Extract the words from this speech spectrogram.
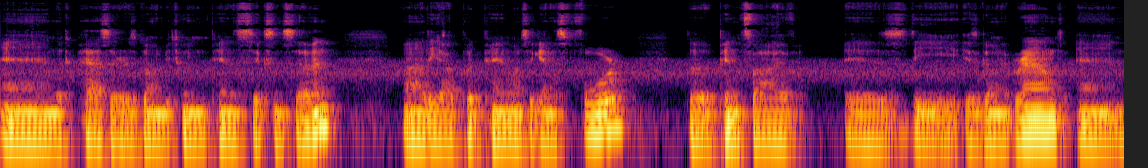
and the capacitor is going between pins 6 and 7. Uh, the output pin once again is 4. The pin 5 is the is going to ground and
